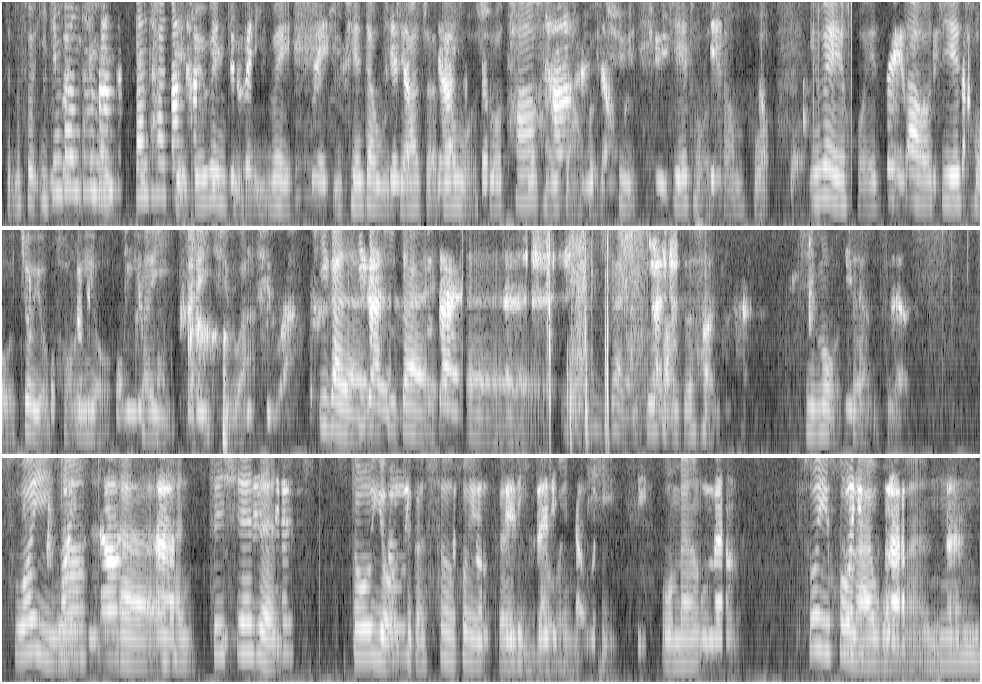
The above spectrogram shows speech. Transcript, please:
怎么说？已经帮他们帮他解决问题的一位以前的无家者跟我说，他很想回去街头生活，因为回到街头就有朋友可以一起玩。一个人住在呃，一个人租房子很寂寞这样子。所以呢，呃，很这些人都有这个社会隔离的问题。我们。所以后来我们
